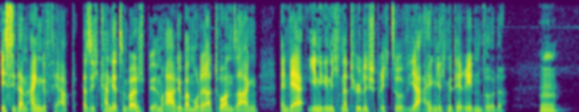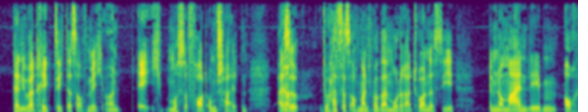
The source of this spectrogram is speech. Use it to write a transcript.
ist sie dann eingefärbt. Also ich kann dir zum Beispiel im Radio bei Moderatoren sagen, wenn derjenige nicht natürlich spricht, so wie er eigentlich mit dir reden würde, Mhm. dann überträgt sich das auf mich und ich muss sofort umschalten. Also Ja. du hast das auch manchmal bei Moderatoren, dass sie im normalen Leben auch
